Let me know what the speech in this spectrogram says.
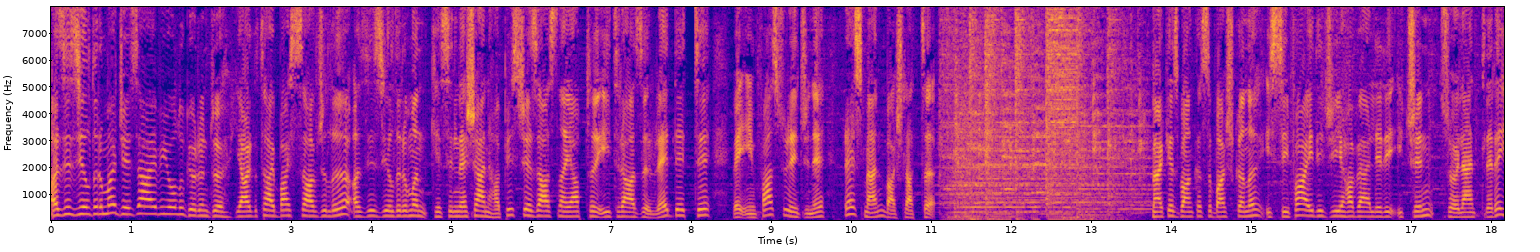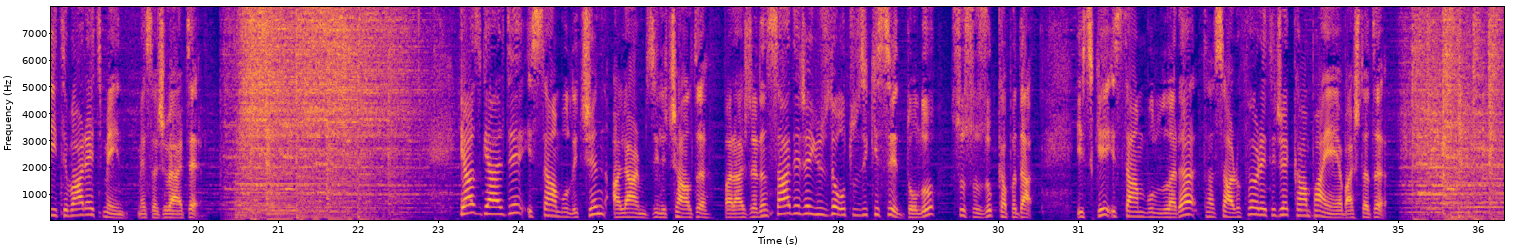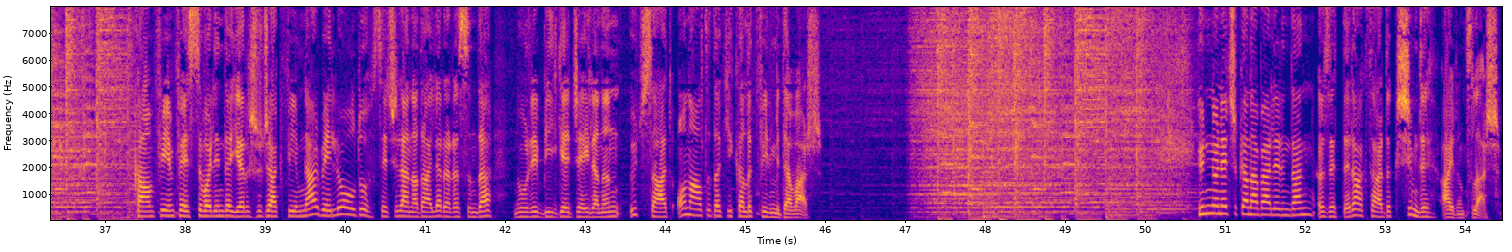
Aziz Yıldırım'a cezaevi yolu göründü. Yargıtay Başsavcılığı Aziz Yıldırım'ın kesinleşen hapis cezasına yaptığı itirazı reddetti ve infaz sürecini resmen başlattı. Merkez Bankası Başkanı istifa edeceği haberleri için söylentilere itibar etmeyin mesajı verdi. Yaz geldi İstanbul için alarm zili çaldı. Barajların sadece %32'si dolu, susuzluk kapıda. İSKİ İstanbullulara tasarrufu öğretecek kampanyaya başladı. Cannes Film Festivali'nde yarışacak filmler belli oldu. Seçilen adaylar arasında Nuri Bilge Ceylan'ın 3 saat 16 dakikalık filmi de var. Günün öne çıkan haberlerinden özetleri aktardık. Şimdi ayrıntılar.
